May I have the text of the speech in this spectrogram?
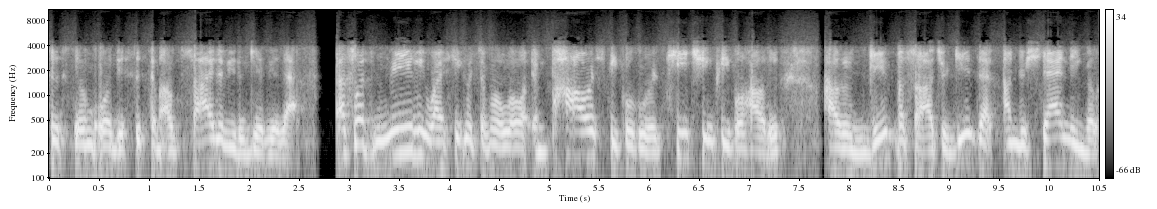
system or the system outside of you to give you that. That's what really Wise Secrets of Aloha empowers people who are teaching people how to how to give massage or give that understanding of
